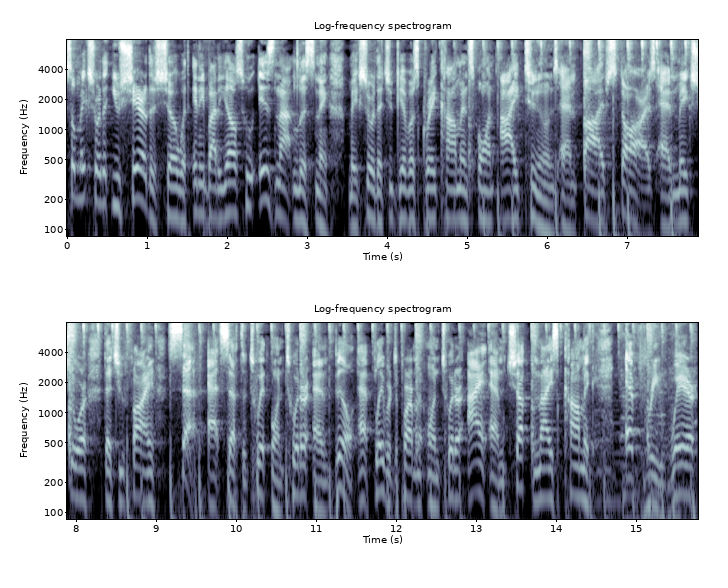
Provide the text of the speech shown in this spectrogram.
So make sure that you share the show with anybody else who is not listening. Make sure that you give us great comments on iTunes and five stars. And make sure that you find Seth at Seth the Twit on Twitter and Bill at Flavor Department on Twitter. I am Chuck Nice Comic everywhere.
